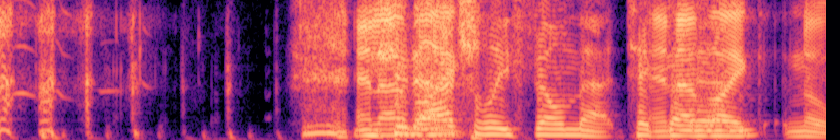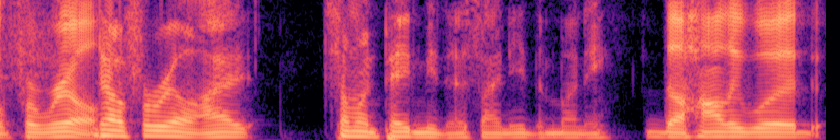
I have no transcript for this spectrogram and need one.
you and should like, actually film that. Take and that I'm in. like, "No, for real." no, for real. I someone paid me this. I need the money. The Hollywood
